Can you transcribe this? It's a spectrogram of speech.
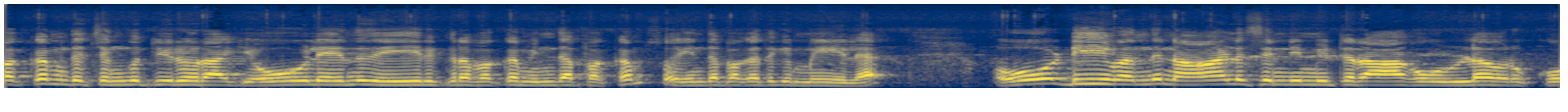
பக்கம் இந்த செங்குத்திருவராக்கி ஓவிலேருந்து ஏ இருக்கிற பக்கம் இந்த பக்கம். ஸோ இந்த பக்கத்துக்கு மேலே. ஓடி வந்து நாலு சென்டிமீட்டர் ஆக உள்ள ஒரு கோ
